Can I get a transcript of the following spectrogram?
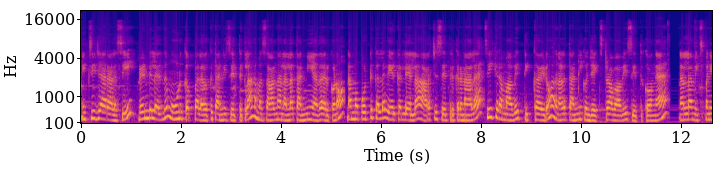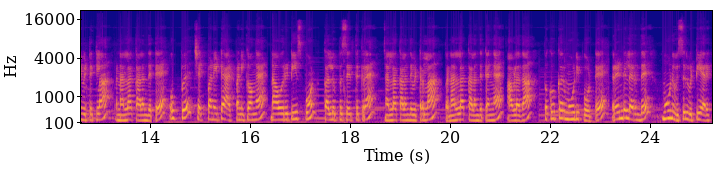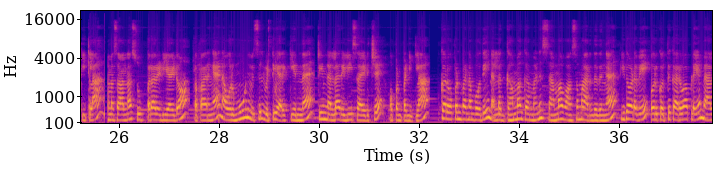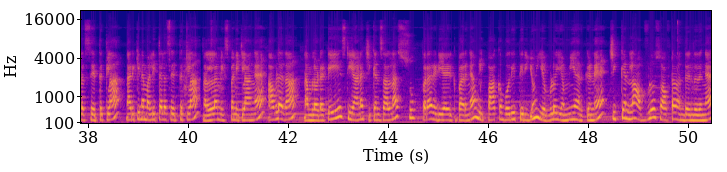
மிக்ஸி ஜார் அலசி ரெண்டுல இருந்து மூணு கப் அளவுக்கு தண்ணி சேர்த்துக்கலாம். நம்ம சால்னா நல்லா தண்ணியா தான் இருக்கணும். நம்ம பொட்டுக்கல்ல வேர்க்கடலை எல்லாம் அரைச்சு சேர்த்துருக்கறனால சீக்கிரமாவே திக்காயிடும் அதனால தண்ணி கொஞ்சம் எக்ஸ்ட்ராவாவே சேர்த்துக்கோங்க. நல்லா மிக்ஸ் பண்ணி விட்டுக்கலாம். இப்போ நல்லா கலந்துட்டு உப்பு செக் பண்ணிட்டு ஆட் பண்ணிக்கோங்க. நான் ஒரு டீஸ்பூன் கல்லுப்பு சேர்த்துக்கிறேன். நல்லா கலந்து விட்டுறலாம். இப்ப நல்லா கலந்துட்டேங்க. அவ்வளவுதான். இப்ப குக்கர் மூடி போட்டு ரெண்டுல இருந்து மூணு விசில் விட்டு இறக்கிக்கலாம். நம்ம சால்னா சூப்பரா ரெடி ஆயிடும். இப்ப பாருங்க நான் ஒரு மூணு விசில் விட்டு இறக்கியிருந்தேன். ஸ்டீம் நல்லா ரிலீஸ் ஆயிடுச்சு. ஓபன் பண்ணிக்கலாம். குக்கர் ஓபன் பண்ணும் போதே நல்ல கம கமன்னு செம வாசமா இருந்ததுங்க. இதோடவே ஒரு கொத்து கருவேப்பிலைய மேல சேர்த்துக்கலாம். நறுக்கின மல்லித்தலை சேர்த்துக்கலாம். நல்லா மிக்ஸ் பண்ணிக்கலாங்க. அவ்வளவுதான் நம்மளோட டேஸ்டியான சிக்கன் சால்னா சூப்பரா ரெடி ஆயிருக்கு பாருங்க. உங்களுக்கு பார்க்கும் போதே தெரியும் எவ்வளவு எம்மியா இருக்குன்னு. சிக்கன்லாம் அவ்வளோ சாஃப்டா வந்திருந்ததுங்க.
